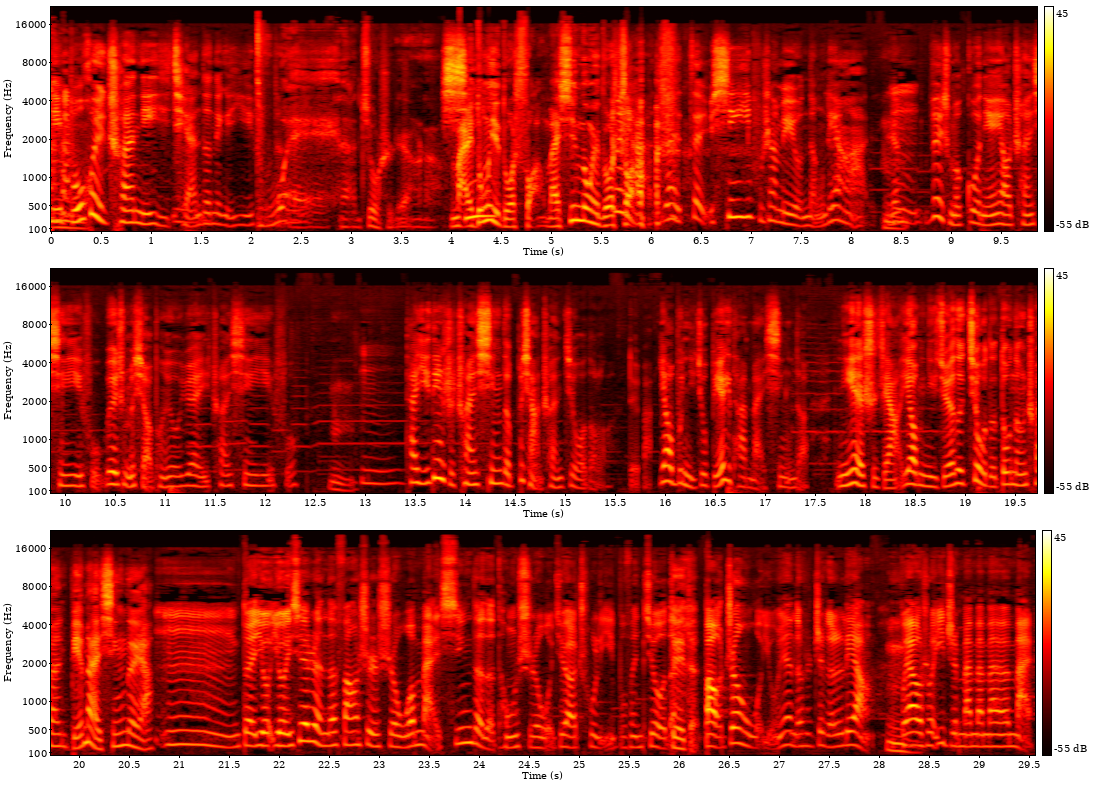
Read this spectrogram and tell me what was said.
你不会穿你以前的那个衣服。对，那就是这样的。买东西多爽，买新东西多爽。在在新衣服上面有能量啊！人为什么过年要穿新衣服？为什么小朋友愿意穿新衣服？嗯嗯，他一定是穿新的，不想穿旧的了，对吧？要不你就别给他买新的，你也是这样。要么你觉得旧的都能穿，别买新的呀。嗯，对，有有一些人的方式是我买新的的同时，我就要处理一部分旧的，对的，保证我永远都是这个量，不要说一直买买买买买，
